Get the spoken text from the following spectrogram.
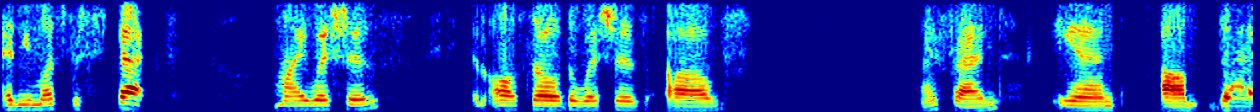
and you must respect my wishes and also the wishes of my friend, and um that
